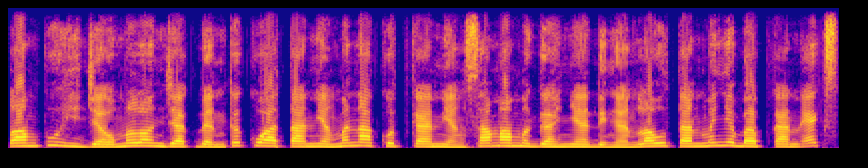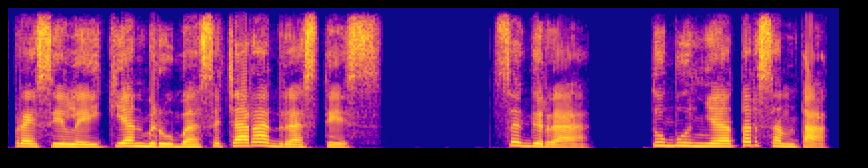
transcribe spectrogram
Lampu hijau melonjak dan kekuatan yang menakutkan yang sama megahnya dengan lautan menyebabkan ekspresi Lei Qian berubah secara drastis. Segera, tubuhnya tersentak.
